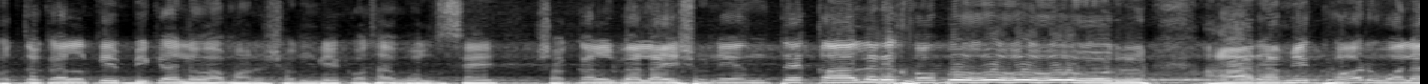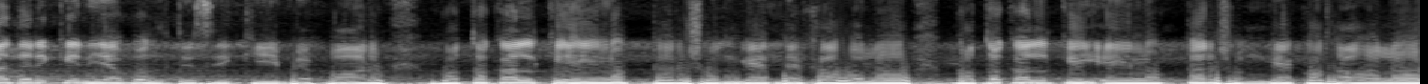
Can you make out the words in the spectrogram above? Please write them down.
গতকালকে বিকালেও আমার সঙ্গে কথা বলছে। সকালবেলায় শুনে আনতে কালের খবর। আর আমি ঘরওয়ালাদেরকে নিয়ে বলতেছি, কি ব্যাপার? গতকালকে এই লোকটার সঙ্গে দেখা হলো। গতকালকে এই লোকটার সঙ্গে কথা হলো।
